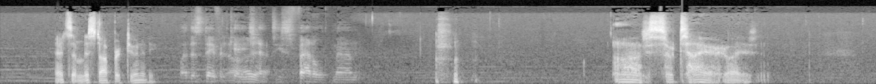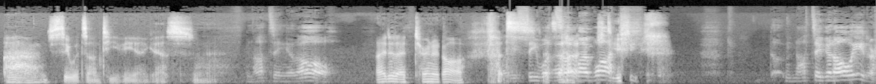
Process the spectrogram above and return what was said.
That's a missed opportunity. Why does David Oh, Cage yeah. have these fat old man? Oh, I'm just so tired. It? Ah, let's see what's on TV, I guess. Nothing at all. Why did I turn it off? That's, see what's on my watch. Nothing at all either.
